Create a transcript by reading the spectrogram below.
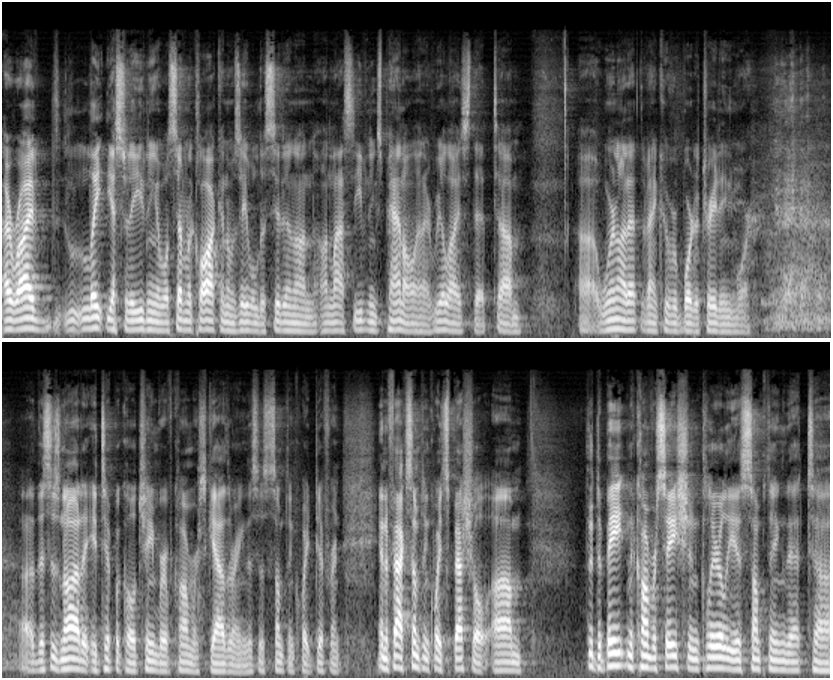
I arrived late yesterday evening, about seven o'clock, and I was able to sit in on, on last evening's panel, and I realized that um, uh, we're not at the Vancouver Board of Trade anymore. Uh, this is not a, a, typical Chamber of Commerce gathering. This is something quite different. And in fact, something quite special. Um, the debate and the conversation clearly is something that uh,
